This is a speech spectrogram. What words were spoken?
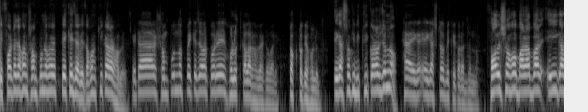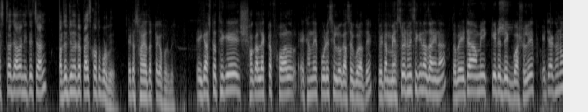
এই ফলটা যখন সম্পূর্ণভাবে পেকে যাবে তখন কি কালার হবে? এটা সম্পূর্ণ পেকে যাওয়ার পরে হলুদ কালার হবে একেবারে টকটকে হলুদ। এই গাছটাও কি বিক্রি করার জন্য? হ্যাঁ এই এই গাছটাও বিক্রি করার জন্য। ফল সহ বারাবার এই গাছটা যারা নিতে চান তাদের জন্য এটা প্রাইস কত পড়বে? এটা ছয় হাজার টাকা পড়বে। এই গাছটা থেকে সকালে একটা ফল এখানে পড়েছিল গাছের গোড়াতে। তো এটা ম্যাচুয়েড হয়েছে কিনা জানি না, তবে এটা আমি কেটে দেখব আসলে। এটা এখনও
